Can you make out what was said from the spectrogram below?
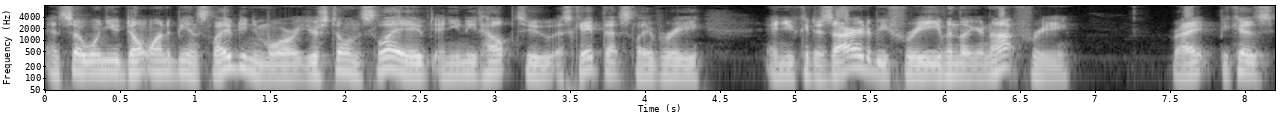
And so when you don't want to be enslaved anymore, you're still enslaved and you need help to escape that slavery. and you can desire to be free even though you're not free, right? Because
